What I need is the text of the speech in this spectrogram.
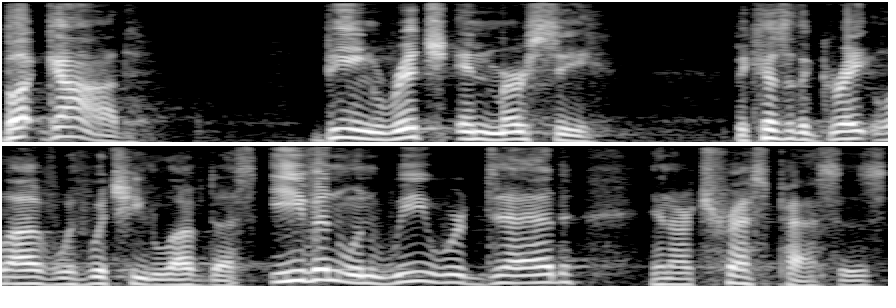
But God being rich in mercy because of the great love with which he loved us, even when we were dead in our trespasses,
